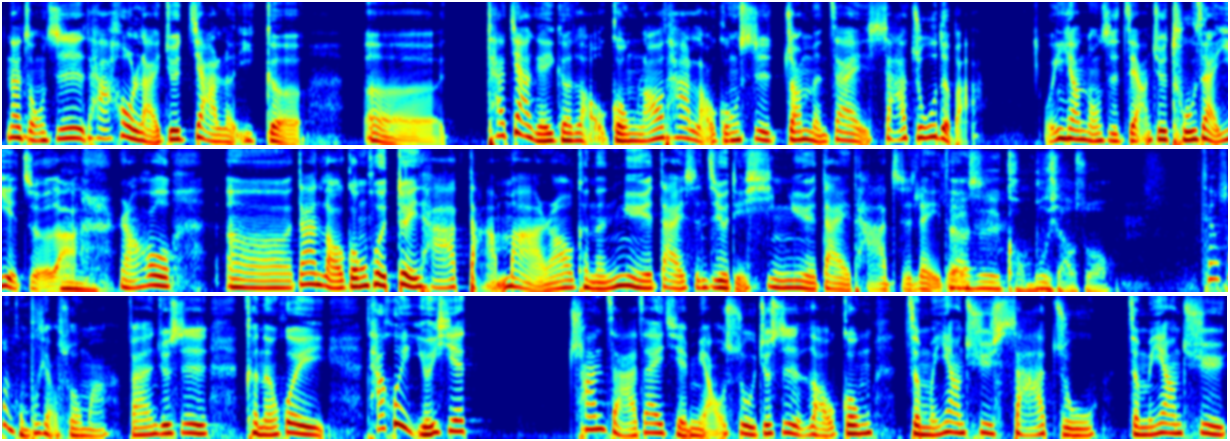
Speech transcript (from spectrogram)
那总之，她后来就嫁了一个呃。她嫁给一个老公，然后她的老公是专门在杀猪的吧？我印象中是这样，就屠宰业者啦。嗯、然后，呃，但老公会对她打骂，然后可能虐待，甚至有点性虐待她之类的。这是恐怖小说，这样算恐怖小说吗？反正就是可能会，他会有一些穿杂在一起的描述，就是老公怎么样去杀猪，怎么样去。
